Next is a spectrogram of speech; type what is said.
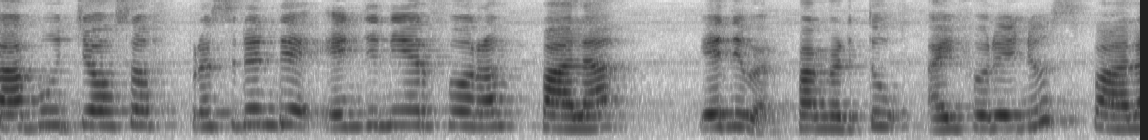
Babu Joseph president engineer forum Pala എന്നിവർ പങ്കെടുത്തു. ഐഫോറിയ ന്യൂസ് പാല.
